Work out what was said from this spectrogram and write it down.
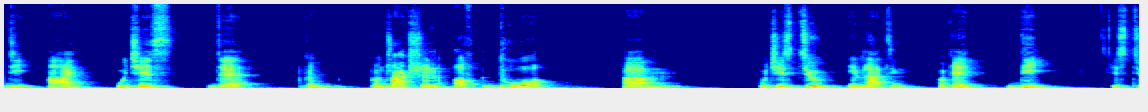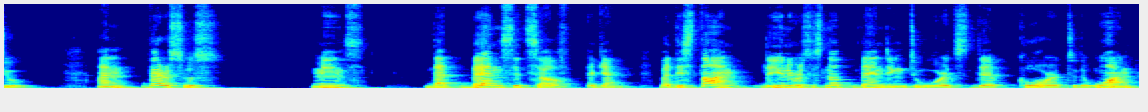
di, which is the con contraction of duo, um, which is two in Latin. Okay, d is two, and versus means that bends itself again. But this time, the universe is not bending towards the core, to the one,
